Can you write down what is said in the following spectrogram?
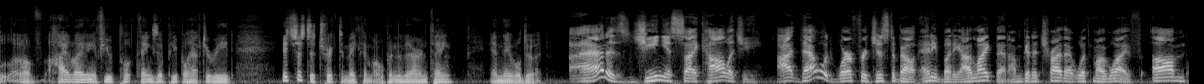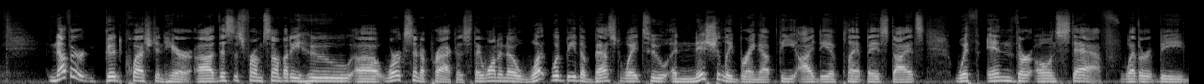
of highlighting a few pl- things that people have to read. It's just a trick to make them open the darn thing, and they will do it. That is genius psychology. I, that would work for just about anybody. I like that. I'm going to try that with my wife. Um, another good question here. Uh, this is from somebody who uh, works in a practice. They want to know what would be the best way to initially bring up the idea of plant based diets within their own staff, whether it be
